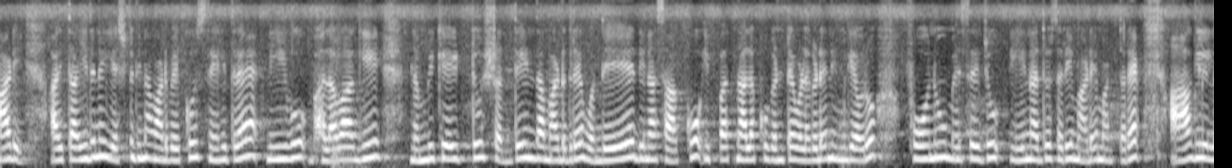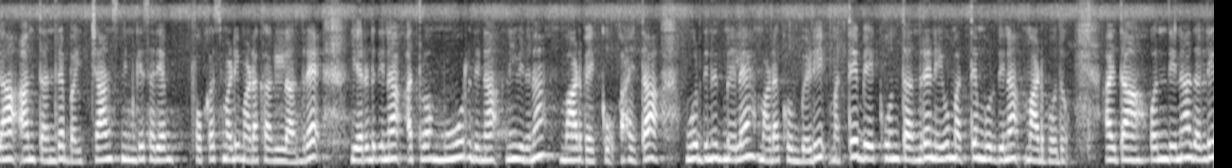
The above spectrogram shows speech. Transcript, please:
ಮಾಡಿ. ಆಯಿತಾ? ಇದನ್ನು ಎಷ್ಟು ದಿನ ಮಾಡಬೇಕು? ಸ್ನೇಹಿತರೆ, ನೀವು ಬಲವಾಗಿ ನಂಬಿಕೆ ಇಟ್ಟು ಶ್ರದ್ಧೆಯಿಂದ ಮಾಡಿದ್ರೆ ಒಂದೇ ದಿನ ಸಾಕು. ಇಪ್ಪತ್ನಾಲ್ಕು ಗಂಟೆ ಒಳಗಡೆ ನಿಮಗೆ ಅವರು ಫೋನು, ಮೆಸೇಜು ಏನಾದರೂ ಸರಿ ಮಾಡೇ ಮಾಡ್ತಾರೆ. ಆಗಲಿಲ್ಲ ಅಂತಂದರೆ ಬೈ ಚಾನ್ಸ್ ನಿಮಗೆ ಸರಿಯಾಗಿ ಫೋಕಸ್ ಮಾಡಿ ಮಾಡೋಕ್ಕಾಗಲಿಲ್ಲ ಅಂದರೆ ಎರಡು ದಿನ ಅಥವಾ ಮೂರು ದಿನ ನೀವು ಇದನ್ನು ಮಾಡಬೇಕು, ಆಯಿತಾ? ಮೂರು ದಿನದ ಮೇಲೆ ಮಾಡೋಕ್ಕೆ ಹೋಗಬೇಡಿ. ಮತ್ತೆ ಬೇಕು ಅಂತಂದರೆ ನೀವು ಮತ್ತೆ ಮೂರು ದಿನ ಮಾಡ್ಬೋದು. ಆಯಿತಾ? ಒಂದು ದಿನದಲ್ಲಿ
